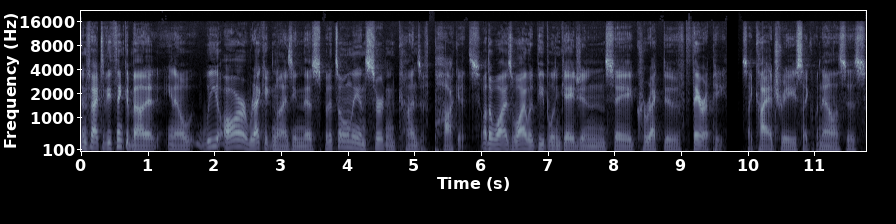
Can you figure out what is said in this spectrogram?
In fact, if you think about it, you know, we are recognizing this, but it's only in certain kinds of pockets. Otherwise, why would people engage in, say, corrective therapy, psychiatry, psychoanalysis,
